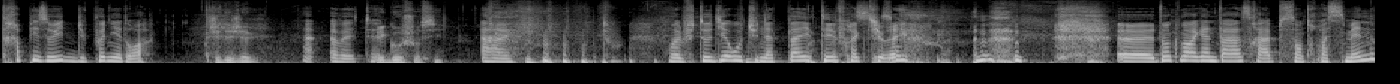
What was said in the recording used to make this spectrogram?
trapézoïde du poignet droit. J'ai déjà eu. Ah, ah ouais, Et gauche aussi. ah ouais. On va plutôt dire où tu n'as pas été fracturé. Euh, donc Morgan Parra sera absent trois semaines.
